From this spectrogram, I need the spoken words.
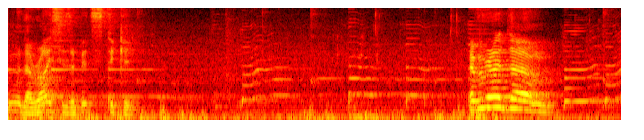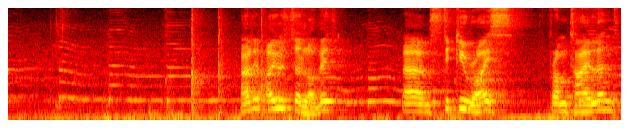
Ooh, the rice is a bit sticky. Have you read? Um, I, I used to love it. Um, sticky rice from Thailand.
